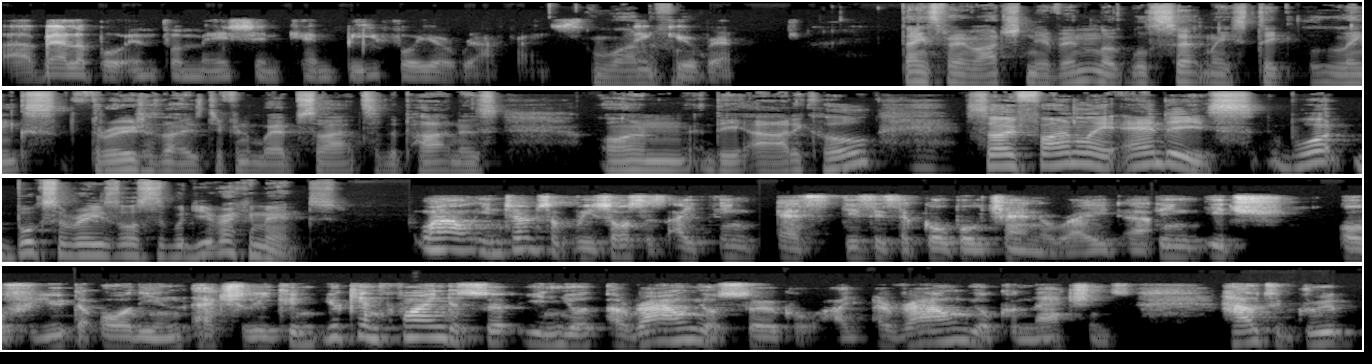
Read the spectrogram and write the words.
available information can be for your reference. Wonderful. Thank you very Thanks very much, Niven. Look, we'll certainly stick links through to those different websites of the partners on the article. So, finally, Andys, what books or resources would you recommend? Well, in terms of resources, I think as this is a global channel, right? I think each of you, the audience, actually can you can find a, in your around your circle, around your connections, how to group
